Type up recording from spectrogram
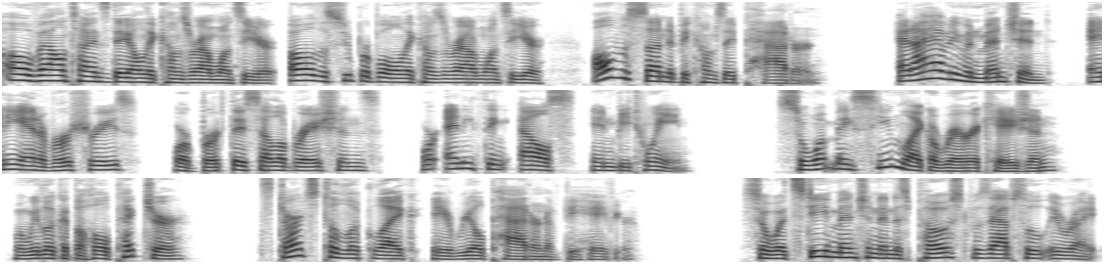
oh, Valentine's Day only comes around once a year, oh, the Super Bowl only comes around once a year, all of a sudden it becomes a pattern. And I haven't even mentioned any anniversaries or birthday celebrations or anything else in between. So, what may seem like a rare occasion, when we look at the whole picture, starts to look like a real pattern of behavior. So, what Steve mentioned in his post was absolutely right.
